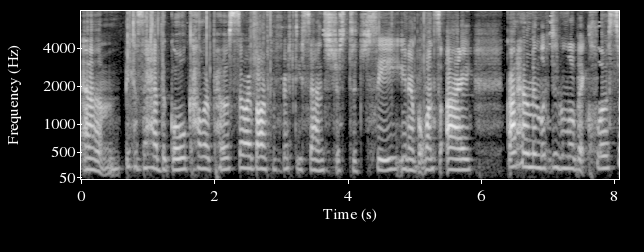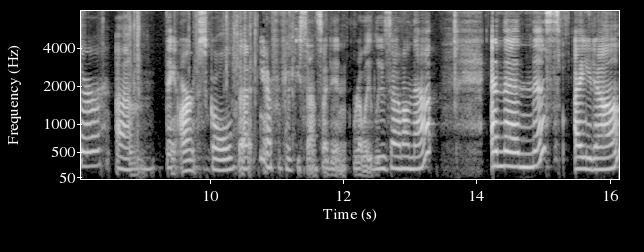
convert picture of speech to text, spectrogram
um, because they had the gold color post. So I bought for 50 cents just to see, you know, but once I got home and looked at them a little bit closer, um, they aren't gold, but, you know, for 50 cents, I didn't really lose out on that. And then this item,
